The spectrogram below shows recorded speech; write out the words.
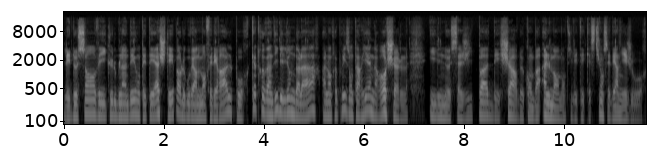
Les 200 véhicules blindés ont été achetés par le gouvernement fédéral pour 90 millions de dollars à l'entreprise ontarienne Rochelle. Il ne s'agit pas des chars de combat allemands dont il était question ces derniers jours.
